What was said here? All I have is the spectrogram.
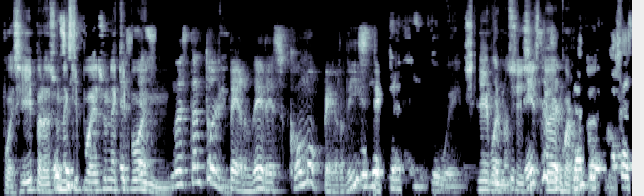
Pues sí, pero es un equipo, es un equipo es- en... no es tanto el en- perder, es cómo ¿Cómo perdiste. güey? Sí, bueno, sí, sí, estoy es de el acuerdo. ventajas,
